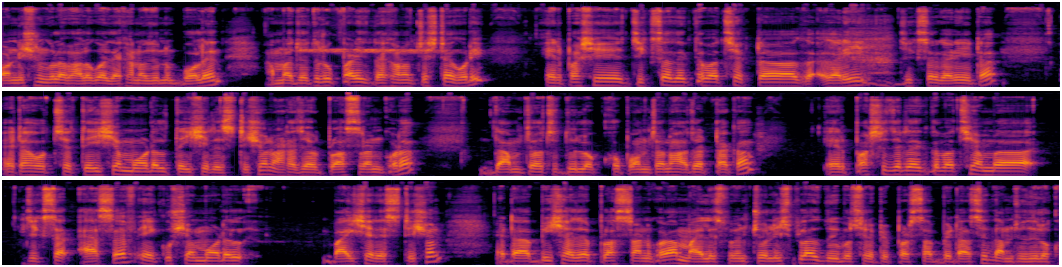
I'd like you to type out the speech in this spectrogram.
কন্ডিশনগুলো ভালো করে দেখানোর জন্য বলেন। আমরা যতটুকু পারি দেখানোর চেষ্টা করি। এর পাশে জিক্সা দেখতে পাচ্ছি একটা গাড়ি। জিক্সার গাড়ি এটা। এটা হচ্ছে তেইশে মডেল তেইশের স্টেশন আট হাজার প্লাস রান করা। দামটা হচ্ছে দুই লক্ষ পঞ্চান্ন হাজার টাকা। এর পাশে যেটা দেখতে পাচ্ছি আমরা জিক্সার এস এফ একুশে মডেল বাইশের স্টেশন এটা বিশ হাজার প্লাস রান করা মাইলেজ পাবেন চল্লিশ প্লাস দুই বছরের পেপার সাবমিট আছে, দাম দুই লক্ষ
